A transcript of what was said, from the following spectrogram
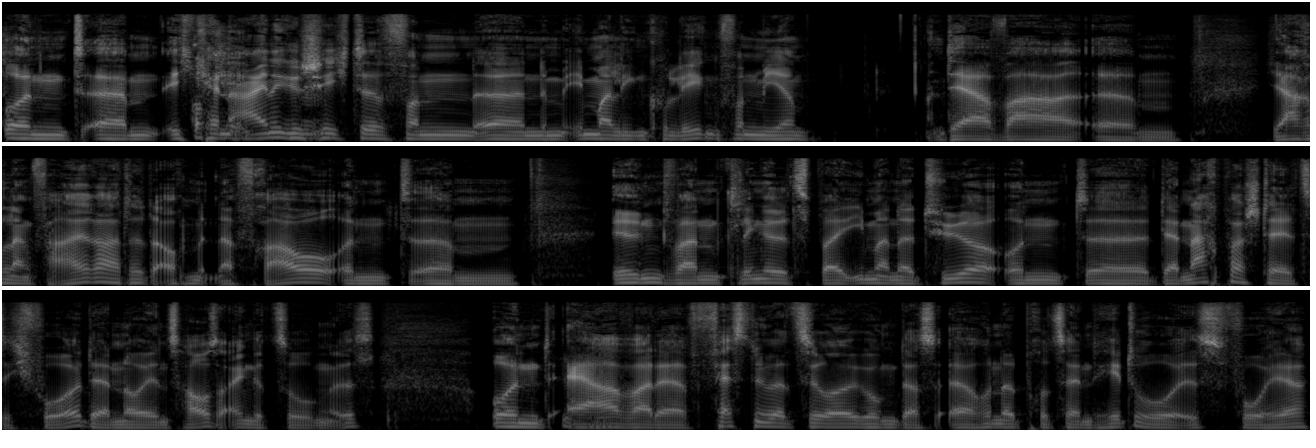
Und ähm, ich okay. kenne eine mhm. Geschichte von äh, einem ehemaligen Kollegen von mir, der war ähm, jahrelang verheiratet, auch mit einer Frau und ähm, irgendwann klingelt es bei ihm an der Tür und äh, der Nachbar stellt sich vor, der neu ins Haus eingezogen ist und er war der festen Überzeugung, dass er 100% hetero ist vorher.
